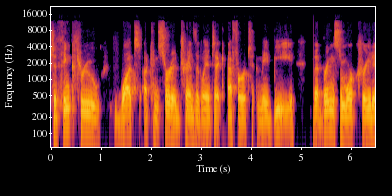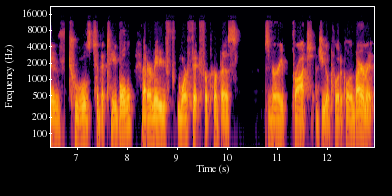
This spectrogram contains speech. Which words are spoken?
to think through what a concerted transatlantic effort may be that brings some more creative tools to the table that are maybe more fit for purpose a very fraught geopolitical environment.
